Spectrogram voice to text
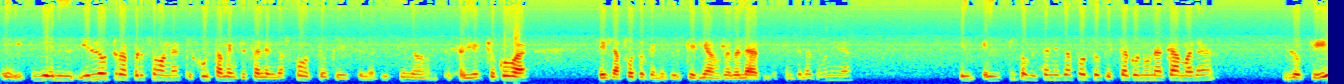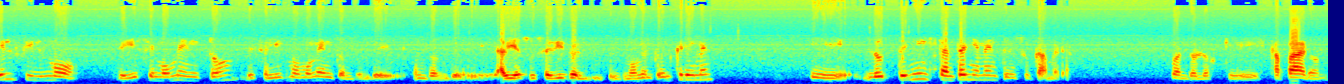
eh, y, el, y el otra persona que justamente sale en la foto, que es el asesino de Javier Chocobar, es la foto que nos querían revelar la gente de la comunidad, el, el tipo que está en esa foto, que está con una cámara, lo que él filmó de ese momento, de ese mismo momento en donde, en donde había sucedido el, el momento del crimen, eh, lo tenía instantáneamente en su cámara. Cuando los que escaparon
